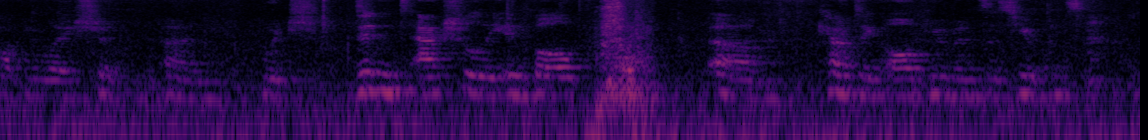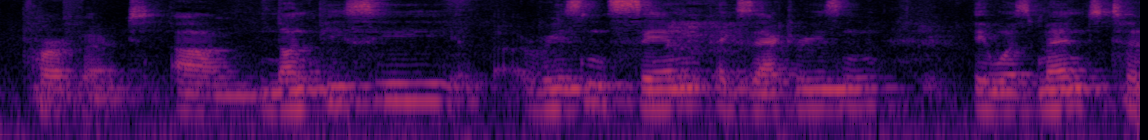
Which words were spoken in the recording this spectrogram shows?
population, um, which didn't actually involve um, counting all humans as humans. Perfect. Um, non-PC reason, same exact reason. It was meant to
